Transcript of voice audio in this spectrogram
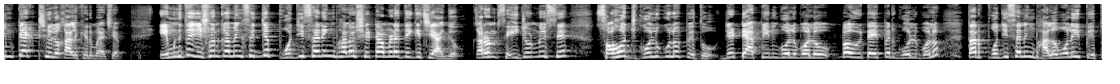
ইম্প্যাক্ট ছিল কালকের ম্যাচে এমনিতে জেসন কামিংসের যে পজিশনিং ভালো, সেটা আমরা দেখেছি আগেও। কারণ সেই জন্যই সে সহজ গোলগুলো পেত, যে ট্যাপিন গোল বলো বা ওই টাইপের গোল বলো, তার পজিশনিং ভালো বলেই পেত।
